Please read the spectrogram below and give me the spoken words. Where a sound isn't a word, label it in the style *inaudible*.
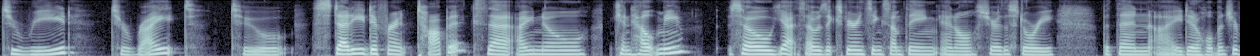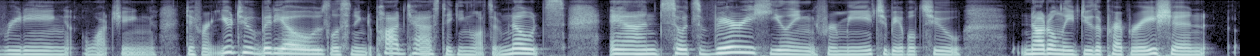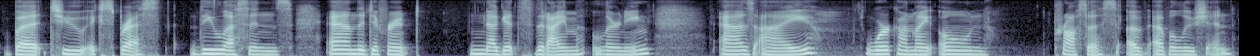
to read, to write, to study different topics that I know can help me. So, yes, I was experiencing something, and I'll share the story. But then I did a whole bunch of reading, watching different YouTube videos, listening to podcasts, taking lots of notes. And so it's very healing for me to be able to not only do the preparation, but to express the lessons and the different nuggets that I'm learning as I work on my own process of evolution.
